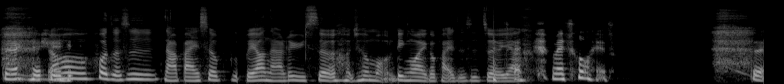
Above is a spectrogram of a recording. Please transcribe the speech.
对，然后或者是拿白色，不不要拿绿色，就某另外一个牌子是这样。没错没错。对。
